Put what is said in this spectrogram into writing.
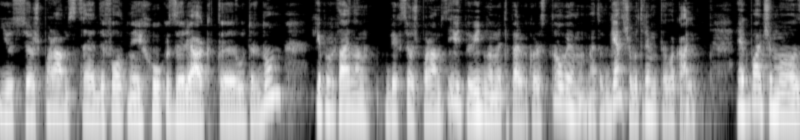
Use search params це дефолтний хук з React Router DOM, який повертає нам об'єкт search params. І відповідно ми тепер використовуємо метод get, щоб отримати локаль. Як бачимо,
